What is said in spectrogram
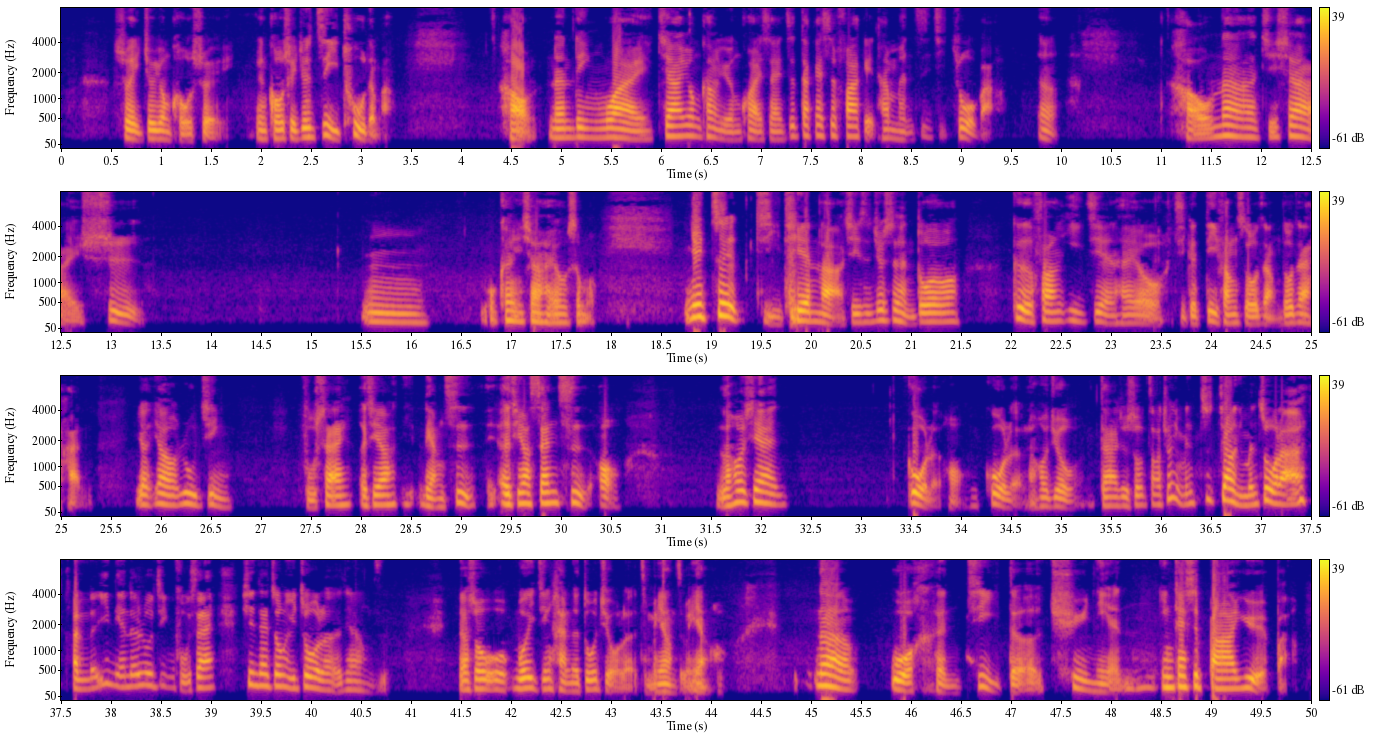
所以就用口水，用口水就是自己吐的嘛。好，那另外家用抗原快筛，这大概是发给他们自己做吧。嗯，好，那接下来是，嗯，我看一下还有什么，因为这几天啦，其实就是很多各方意见，还有几个地方首长都在喊。要要入境普筛，而且要两次，而且要三次哦。然后现在过了哦，过了，然后就大家就说，早就你们叫你们做啦，喊了一年的入境普筛，现在终于做了这样子。要说我我已经喊了多久了？怎么样怎么样？那我很记得去年应该是八月吧，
